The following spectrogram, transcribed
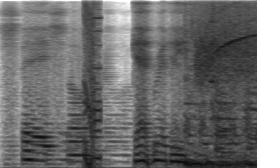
Space, get ready.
